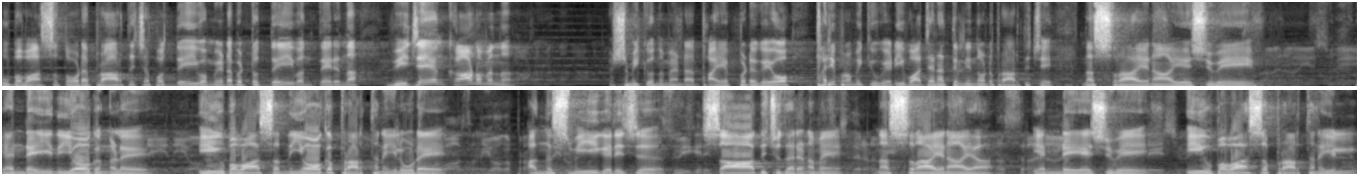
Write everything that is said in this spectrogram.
ഉപവാസത്തോടെ പ്രാർത്ഥിച്ചപ്പോൾ ദൈവം ഇടപെട്ടു. ദൈവം തരുന്ന വിജയം കാണുമെന്ന് വിഷമിക്കൊന്നും വേണ്ട. ഭയപ്പെടുകയോ പരിഭ്രമിക്കുകയോ ഈ വചനത്തിൽ നിന്നോട് പ്രാർത്ഥിച്ച്. നസ്രായനായ യേശുവേ എന്റെ ഈ നിയോഗങ്ങളെ ഈ ഉപവാസ നിയോഗ പ്രാർത്ഥനയിലൂടെ അങ്ങ് സ്വീകരിച്ച് സാധിച്ചു തരണമേ. നസ്രായനായ എന്റെ യേശുവേ ഈ ഉപവാസ പ്രാർത്ഥനയിൽ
